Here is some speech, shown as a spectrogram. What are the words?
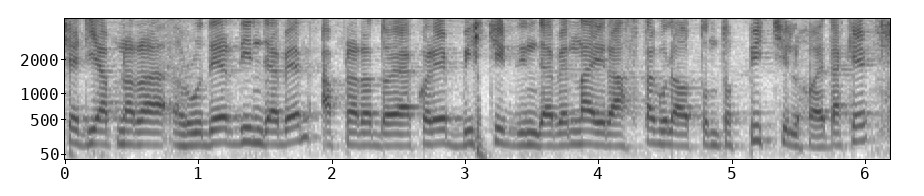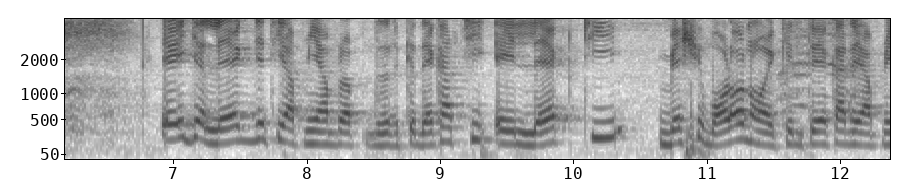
সেটি আপনারা রোদের দিন যাবেন। আপনারা দয়া করে বৃষ্টির দিন যাবেন না, এই রাস্তাগুলো অত্যন্ত পিচ্ছিল হয় তাকে। এই যে লেক যেটি আপনি আমরা আপনাদেরকে দেখাচ্ছি, এই লেকটি বেশি বড় নয়, কিন্তু এখানে আপনি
